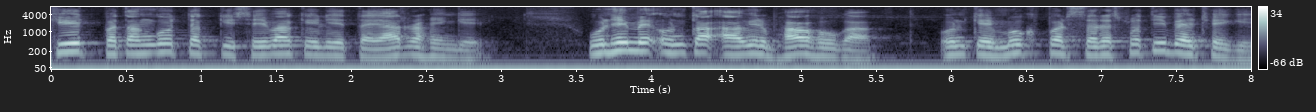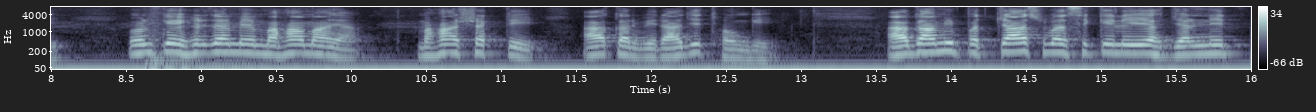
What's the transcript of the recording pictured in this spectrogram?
कीट पतंगों तक की सेवा के लिए तैयार रहेंगे। उन्हीं में उनका आविर्भाव होगा। उनके मुख पर सरस्वती बैठेगी। उनके हृदय में महामाया, महाशक्ति आकर विराजित होंगी। आगामी पचास वर्ष के लिए यह जन्नित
